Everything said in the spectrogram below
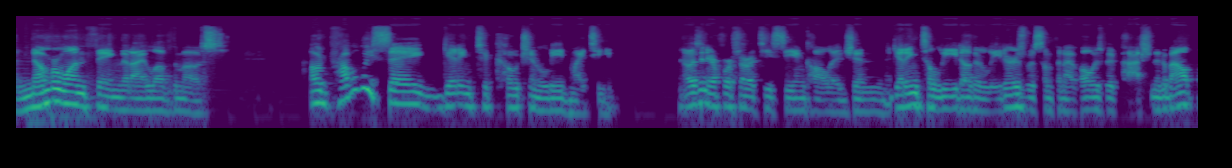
The number one thing that I love the most, I would probably say getting to coach and lead my team. I was in Air Force ROTC in college, and getting to lead other leaders was something I've always been passionate about.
